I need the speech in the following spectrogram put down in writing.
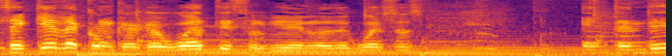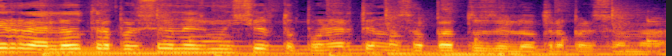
Se queda con cacahuates, olviden lo de huesos. Entender a la otra persona es muy cierto, ponerte en los zapatos de la otra persona.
